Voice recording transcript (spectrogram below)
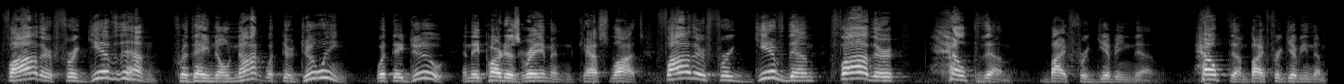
Father, forgive them, for they know not what they're doing, what they do. And they part as raiment and cast lots. Father, forgive them. Father, help them by forgiving them. Help them by forgiving them.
